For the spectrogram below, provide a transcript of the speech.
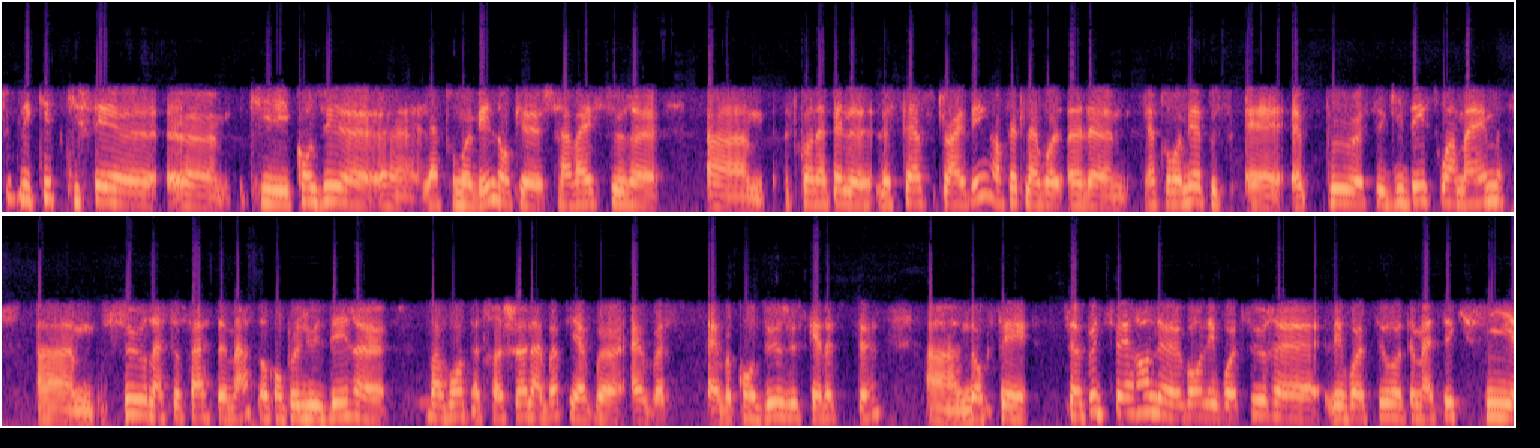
toute l'équipe qui fait, qui conduit l'astromobile. Donc, je travaille sur euh, ce qu'on appelle le, self-driving. En fait, la euh, l'automobile peut, elle, peut se guider soi-même euh, sur la surface de Mars. Donc, on peut lui dire, euh, va voir cette roche-là là-bas, puis elle va, elle va, elle va conduire jusqu'à là tout seule. donc, c'est c'est un peu différent de bon les voitures les voitures automatiques ici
